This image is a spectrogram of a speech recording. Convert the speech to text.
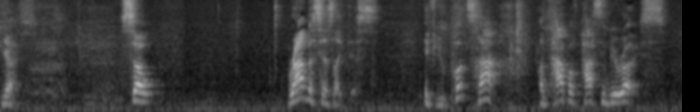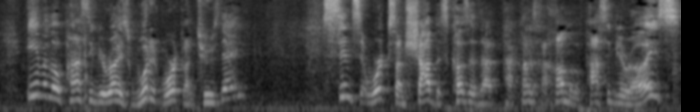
Yes. So Rabbah says like this: If you put schach on top of pasi birois, even though pasi birois wouldn't work on Tuesday, since it works on Shabbos because of that takanas chacham of pasi birois,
